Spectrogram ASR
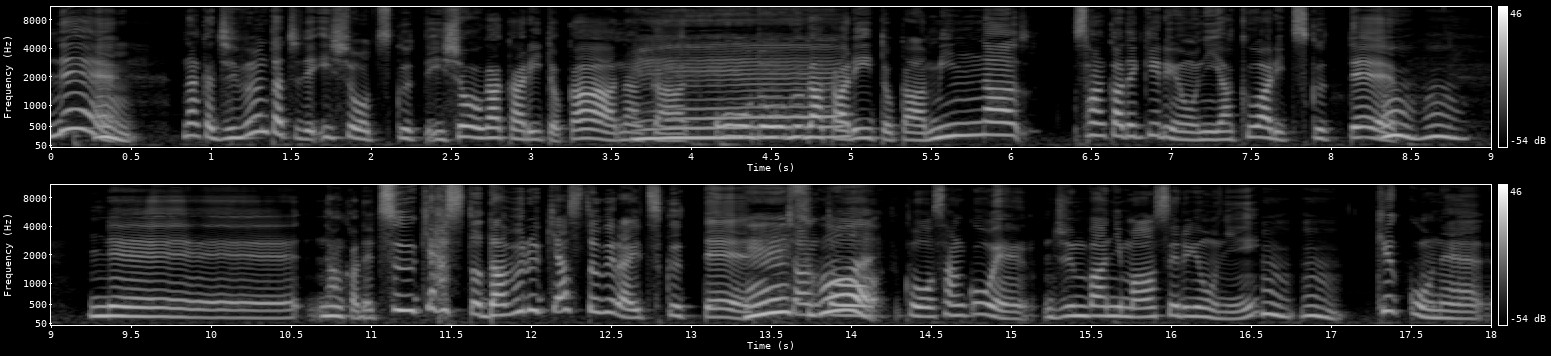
で、うん。なんか自分たちで衣装を作って衣装係とかなんか大道具係とかみんな参加できるように役割作って、うんうん。でなんかね2キャストダブルキャストぐらい作って、ちゃんとこう3公演順番に回せるように、うんうん。結構ね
